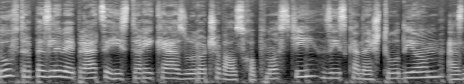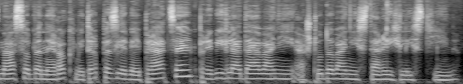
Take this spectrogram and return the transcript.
Tu v trpezlivej práci historika zúročoval schopnosti, získané štúdiom a znásobené rokmi trpezlivej práce pri vyhľadávaní a študovaní starých listín.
